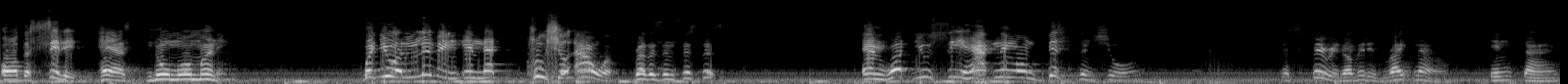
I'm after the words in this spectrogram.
or the city has no more money. But you are living in that crucial hour, brothers and sisters. And what you see happening on distant shores, the spirit of it is right now inside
